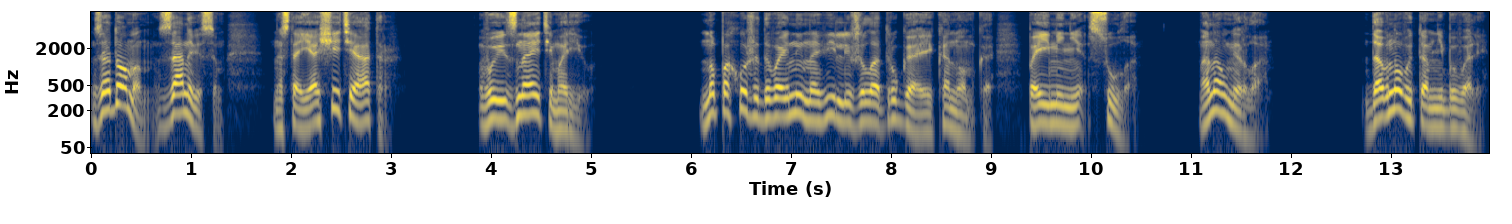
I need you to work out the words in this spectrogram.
За домом, с занавесом. Настоящий театр. Вы знаете Марию? Но, похоже, до войны на вилле жила другая экономка по имени Сула. Она умерла. Давно вы там не бывали?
